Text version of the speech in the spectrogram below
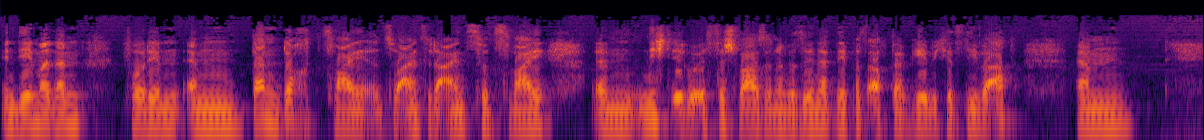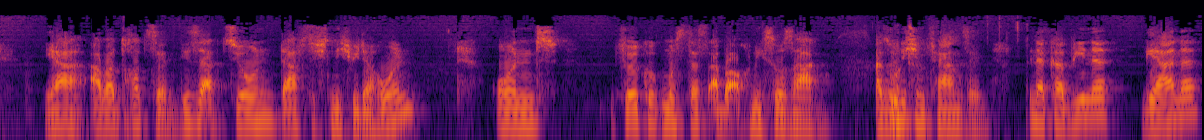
indem er dann vor dem ähm, dann doch zwei zu eins oder eins zu zwei ähm, nicht egoistisch war, sondern gesehen hat, nee, pass auf, da gebe ich jetzt lieber ab. Ähm, ja, aber trotzdem, diese Aktion darf sich nicht wiederholen und Füllkrug muss das aber auch nicht so sagen. Also Gut. nicht im Fernsehen. In der Kabine gerne,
